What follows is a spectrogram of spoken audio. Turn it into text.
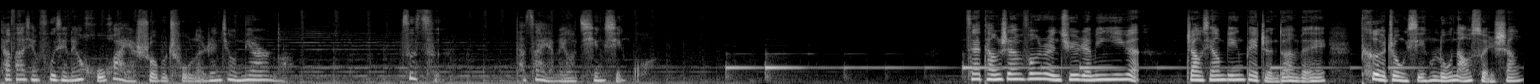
他发现父亲连胡话也说不出了，人就蔫了。自此，他再也没有清醒过。在唐山丰润区人民医院，赵香兵被诊断为特重型颅脑损伤，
